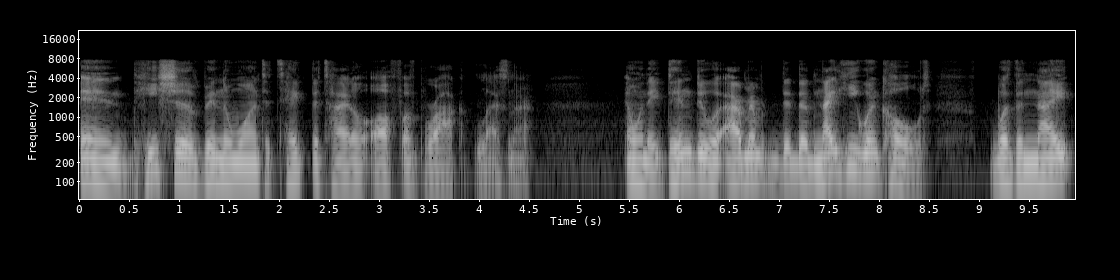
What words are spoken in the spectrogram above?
And he should have been the one to take the title off of Brock Lesnar. And when they didn't do it, I remember the, the night he went cold was the night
